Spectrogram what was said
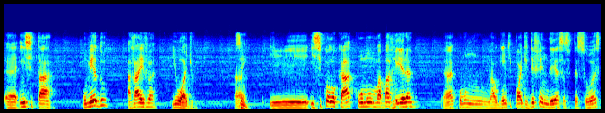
é, incitar o medo, a raiva e o ódio. Tá? Sim. E, e, se colocar como uma barreira, né? como um, alguém que pode defender essas pessoas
